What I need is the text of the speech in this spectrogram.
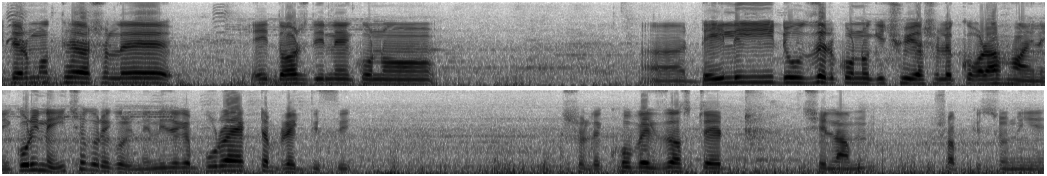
ঈদের মধ্যে আসলে এই দশ দিনে কোনো ডেইলি ডোজের কোনো কিছুই আসলে করা হয় নাই। করি নাই ইচ্ছে করে করি নাই নিজেকে পুরো একটা ব্রেক দিছি। আসলে খুব এক্সস্টেড ছিলাম সব কিছু নিয়ে।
